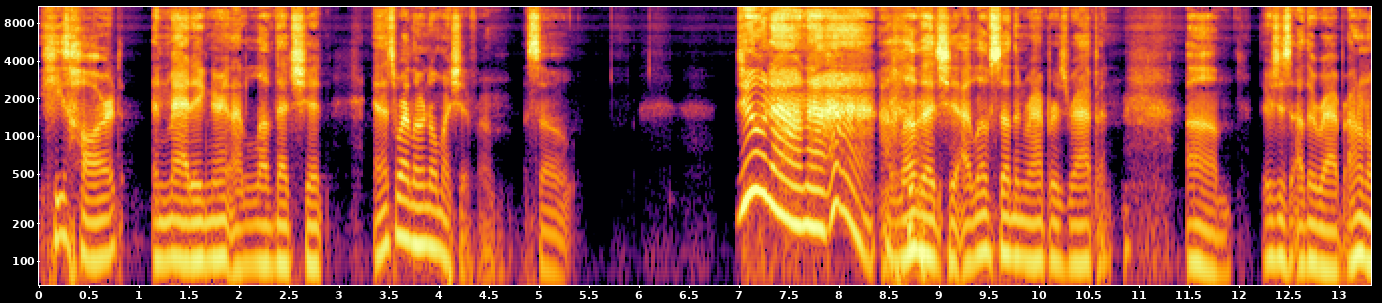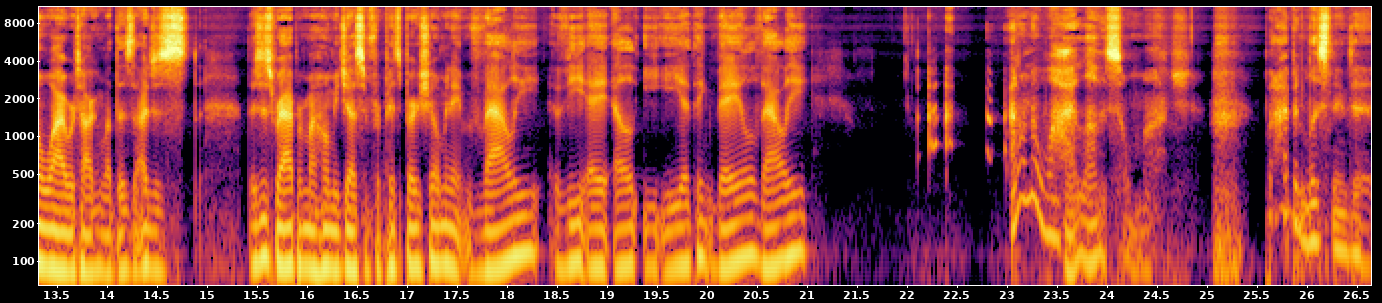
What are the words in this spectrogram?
he's hard and mad ignorant. I love that shit, and that's where I learned all my shit from. So, Juvenile now, huh? I love that shit. I love Southern rappers rapping. Um, there's this other rapper. I don't know why we're talking about this. I just there's this rapper my homie Justin from Pittsburgh showed me named Valee V A L E E I think Vale Valee. I, I don't know why I love it so much, but I've been listening to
